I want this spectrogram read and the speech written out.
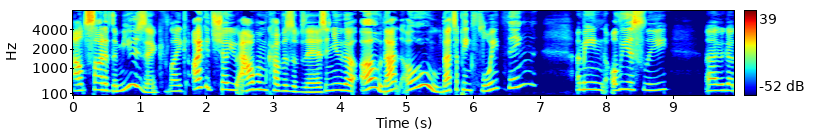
outside of the music. Like I could show you album covers of theirs, and you go, "Oh, that, oh, that's a Pink Floyd thing." I mean, obviously, uh, we got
